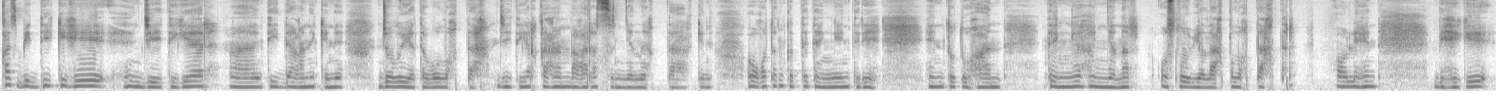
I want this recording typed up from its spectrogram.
Қас бидди кихи жетигер тидаганы кини жолу ята болохта. Жетигер кахан багара сыньяныхта кини оготун кытты тенген тири эн тутухан тенге хыньянар условиялах болохтахтыр. Олехин бихиги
